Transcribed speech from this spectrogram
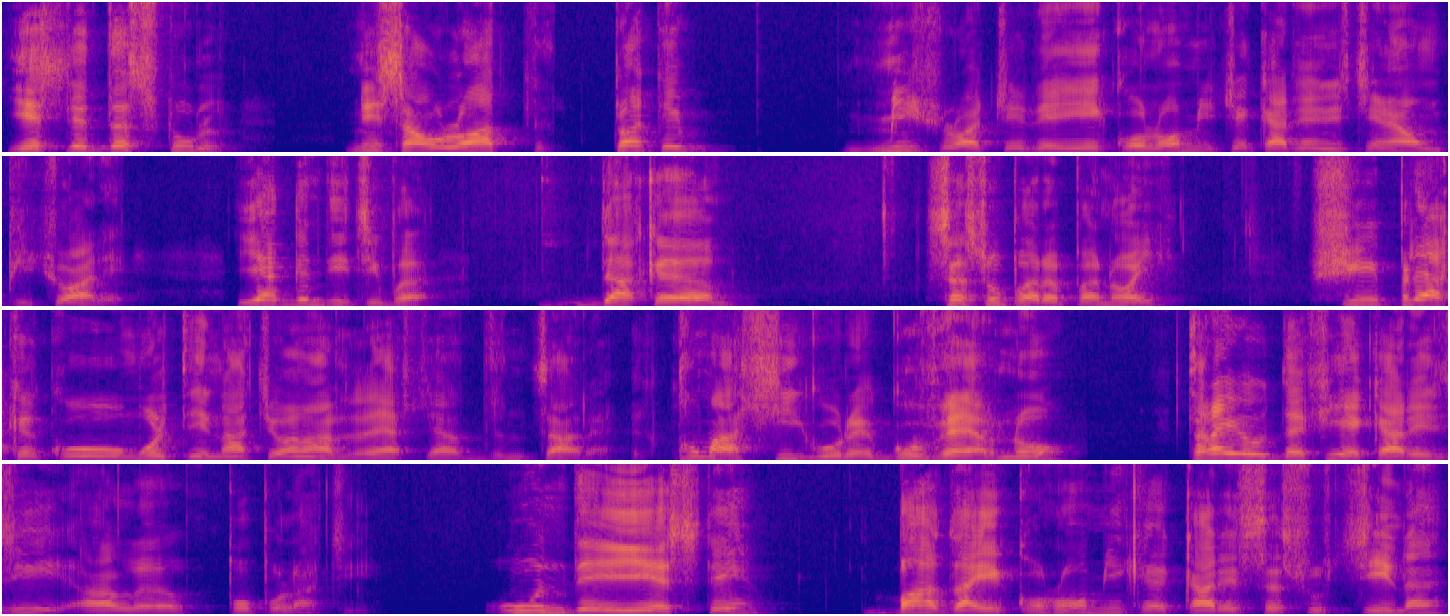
Este destul. Ni s-au luat toate mijloacele economice care ne țineau în picioare. Ia gândiți-vă, dacă se supără pe noi și pleacă cu multinaționalele astea din țară. Cum asigură guvernul traiul de fiecare zi al populației? Unde este baza economică care să susțină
